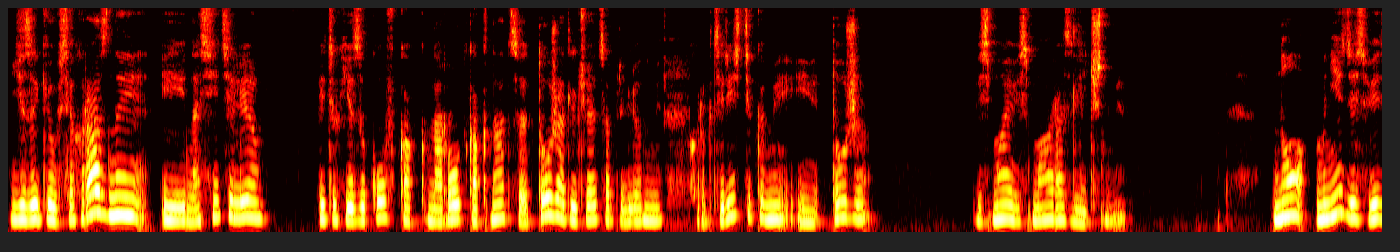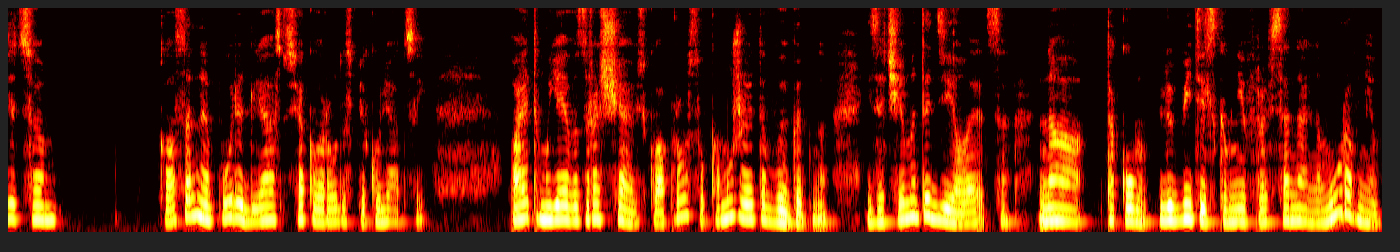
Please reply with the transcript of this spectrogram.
языки у всех разные, и носители этих языков, как народ, как нация, тоже отличаются определенными характеристиками и тоже весьма и весьма различными. Но мне здесь видится колоссальное поле для всякого рода спекуляций – Поэтому я и возвращаюсь к вопросу, кому же это выгодно и зачем это делается на таком любительском непрофессиональном уровне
